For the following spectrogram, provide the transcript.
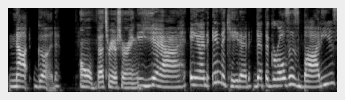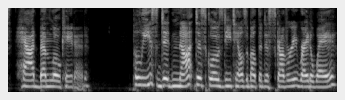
not good. Oh, that's reassuring. Yeah, and indicated that the girls' bodies had been located. Police did not disclose details about the discovery right away,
